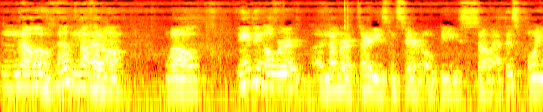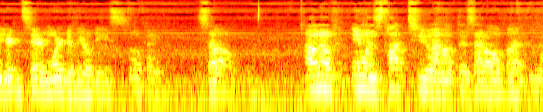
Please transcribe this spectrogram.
no, No? not at all. Well, anything over a number of 30 is considered obese. So at this point, you're considered morbidly obese. Okay. So I don't know if anyone's talked to you about this at all, but No.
